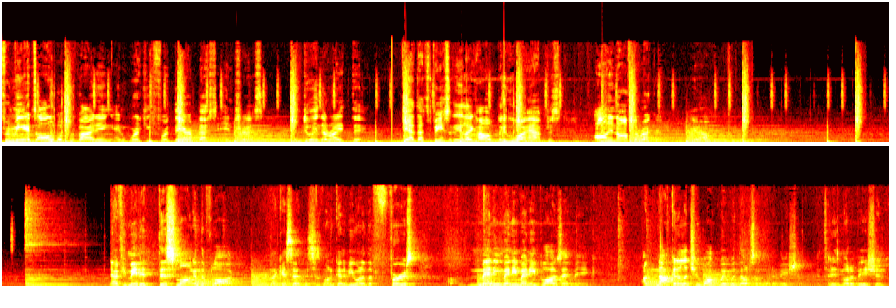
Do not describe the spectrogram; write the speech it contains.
for me, it's all about providing and working for their best interest and doing the right thing. Yeah, that's basically like how like who I am, just on and off the record, you know? Now, if you made it this long in the vlog, and like I said, this is one, gonna be one of the first many, many, many vlogs I make. I'm not gonna let you walk away without some motivation. And today's motivation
